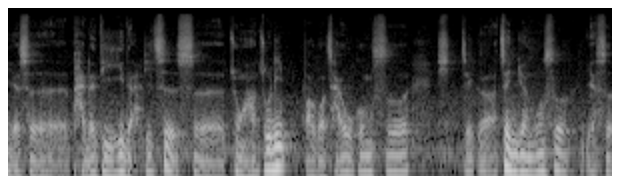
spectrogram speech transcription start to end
也是排在第一的，其次是中行租赁，包括财务公司、这个证券公司也是。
